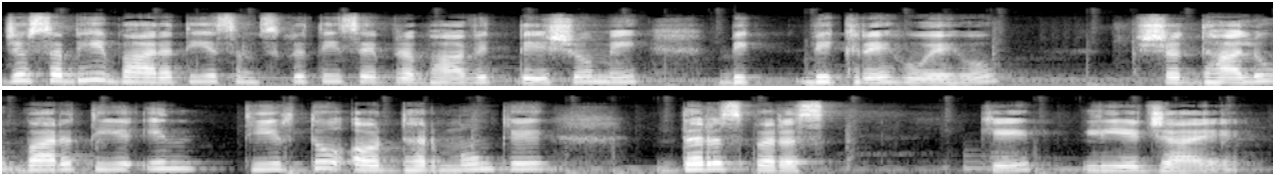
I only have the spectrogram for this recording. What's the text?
जो सभी भारतीय संस्कृति से प्रभावित देशों में बिखरे हुए हो श्रद्धालु भारतीय इन तीर्थों और धर्मों के दरस परस के लिए जाए।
